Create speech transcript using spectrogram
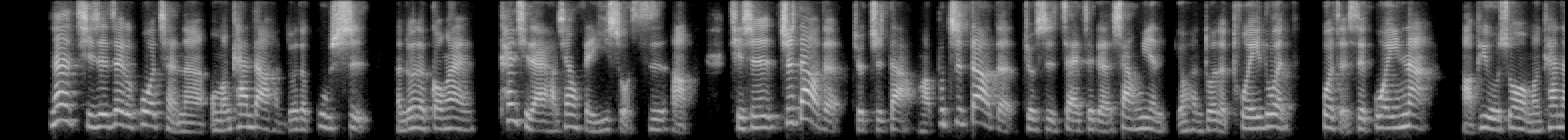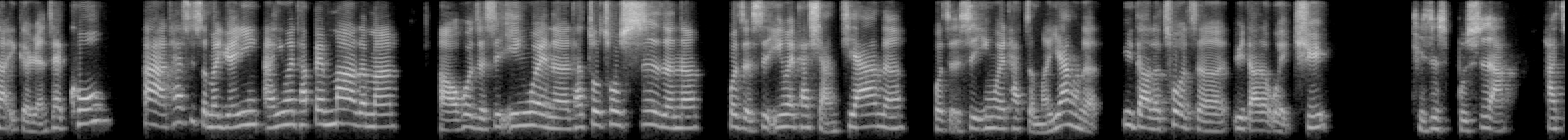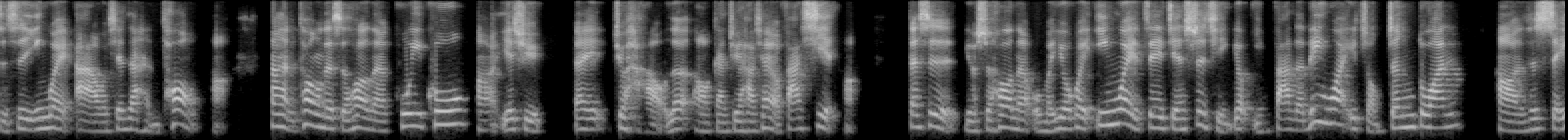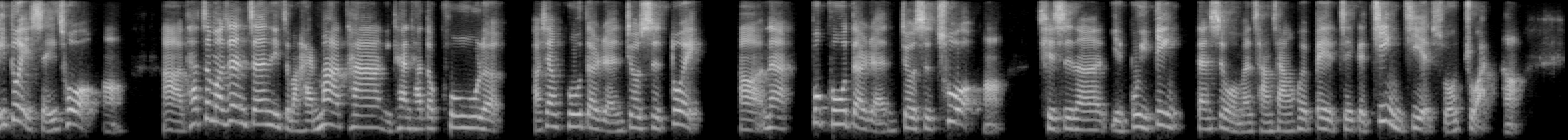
那其实这个过程呢，我们看到很多的故事，很多的公案，看起来好像匪夷所思哈。其实知道的就知道哈，不知道的，就是在这个上面有很多的推论或者是归纳啊。譬如说，我们看到一个人在哭啊，他是什么原因啊？因为他被骂了吗？啊，或者是因为呢他做错事了呢？或者是因为他想家呢？或者是因为他怎么样了？遇到了挫折，遇到了委屈。其实不是啊，他只是因为啊，我现在很痛啊，那很痛的时候呢，哭一哭啊，也许哎就好了哦，感觉好像有发泄啊。但是有时候呢，我们又会因为这件事情又引发了另外一种争端啊，是谁对谁错啊？啊，他这么认真，你怎么还骂他？你看他都哭了，好像哭的人就是对啊，那不哭的人就是错啊。其实呢，也不一定，但是我们常常会被这个境界所转啊。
